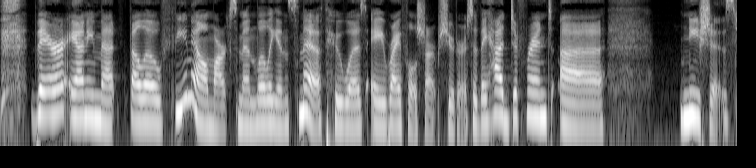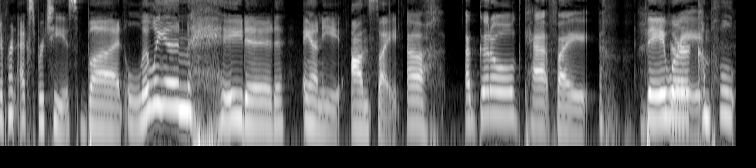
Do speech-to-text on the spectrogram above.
there, Annie met fellow female marksman Lillian Smith, who was a rifle sharpshooter. So they had different. Uh, niches, different expertise, but Lillian hated Annie on site. Ugh, a good old cat fight. They were complete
